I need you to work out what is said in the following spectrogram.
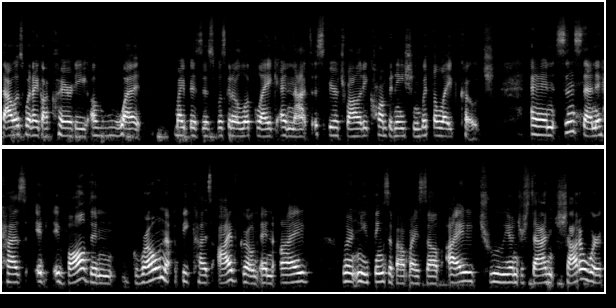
that was when I got clarity of what my business was going to look like. And that's a spirituality combination with the life coach. And since then, it has it evolved and grown because I've grown and I've learned new things about myself. I truly understand shadow work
